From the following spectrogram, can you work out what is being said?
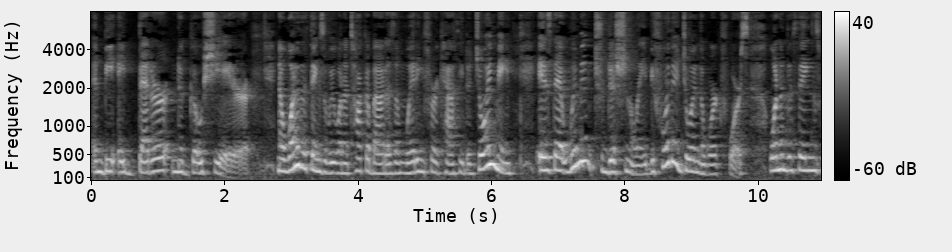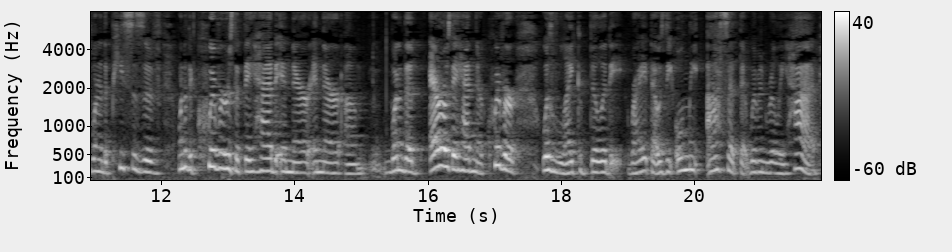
and be a better negotiator. Now, one of the things that we want to talk about as I'm waiting for Kathy to join me is that women traditionally, before they join the workforce, one of the things, one of the pieces of, one of the quivers that they had in their in their um, one of the arrows they had in their quiver was likability right? That was the only asset that women really had.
